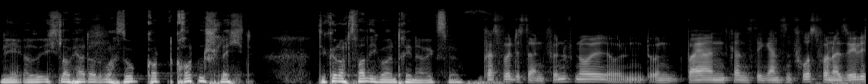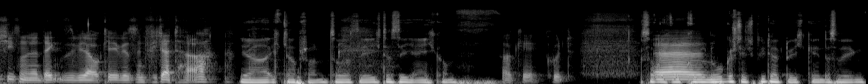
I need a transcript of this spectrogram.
Nee, also ich glaube, Hertha aber so grottenschlecht. Die können auch 20 Mal einen Trainer wechseln. Was wird es dann? 5-0 und, und Bayern kann sich den ganzen Frust von der Seele schießen und dann denken sie wieder, okay, wir sind wieder da. Ja, ich glaube schon. So sehe ich, das sehe ich eigentlich kommen. Okay, gut. So äh, chronologisch den Spieltag durchgehen, deswegen.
